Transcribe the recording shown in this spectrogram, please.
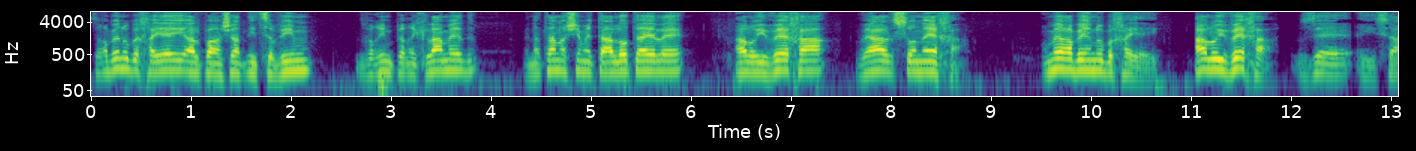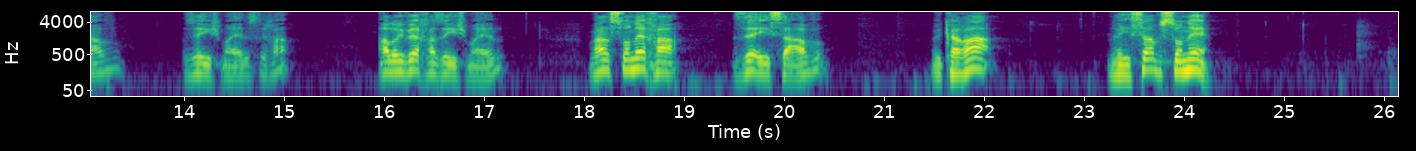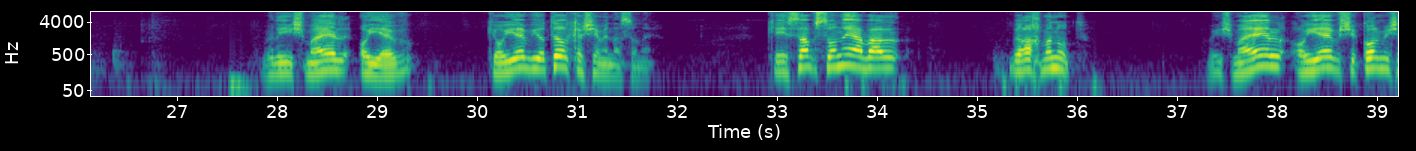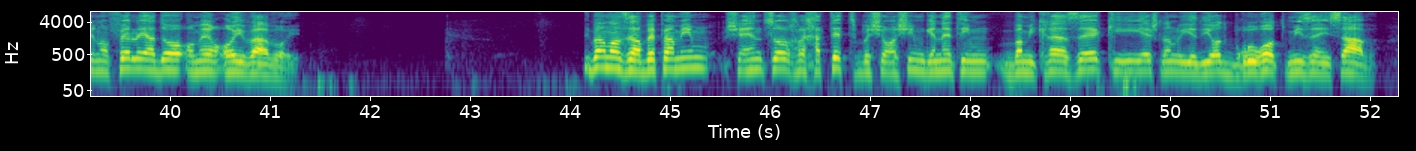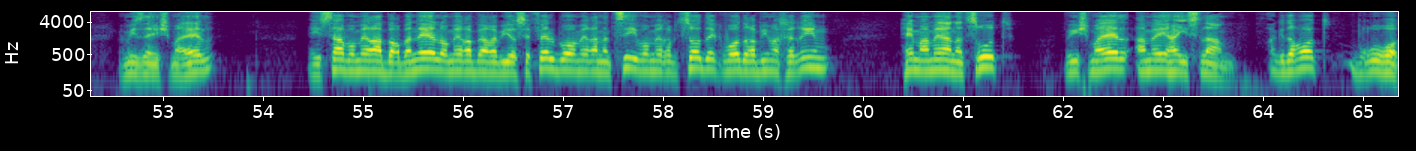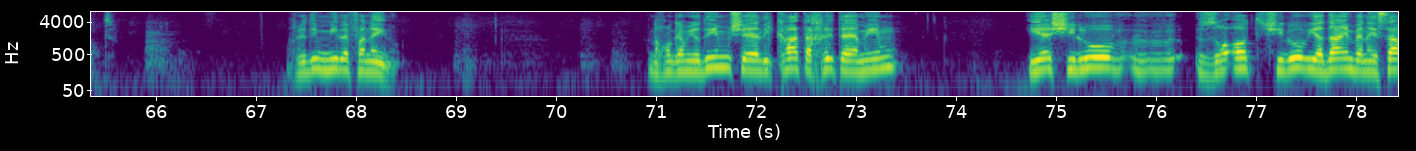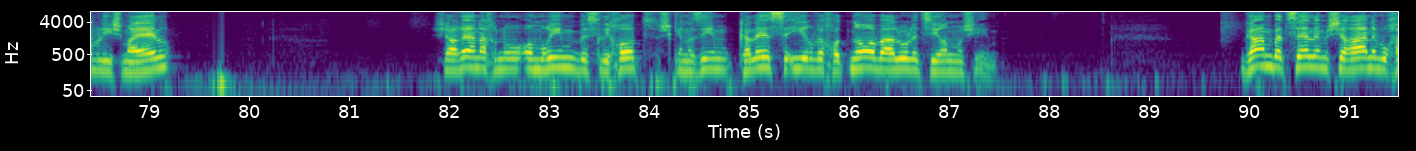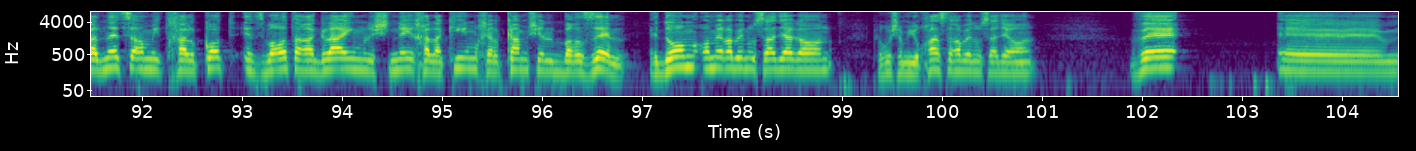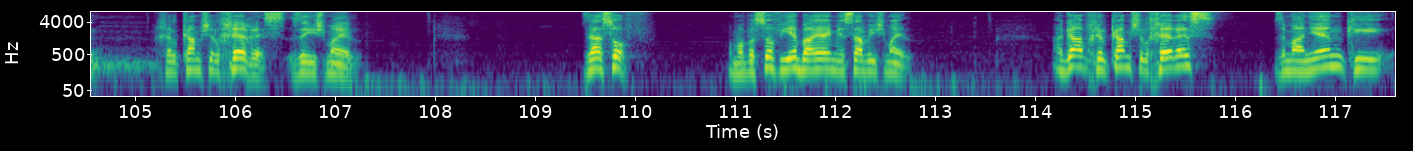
זה רבנו בחיי על פרשת ניצבים, דברים פרק ל', ונתן השם את העלות האלה על אויביך ועל שונאיך. אומר רבנו בחיי, על אויביך זה עשיו, זה ישמעאל, סליחה, על אויביך זה ישמעאל, ועל שונאיך זה עשיו, וקרא לעשיו שונא ולישמעאל אויב, כי יותר קשה מן השונא. כי עשיו שונא אבל ברחמנות. וישמעאל אויב שכל מי שנופל לידו אומר אוי ואבוי. דיברנו על זה הרבה פעמים, שאין צורך לחטט בשורשים גנטיים במקרה הזה, כי יש לנו ידיעות ברורות מי זה עשיו ומי זה ישמעאל. עשיו אומר אברבנאל, אומר רבי יוסף אלבו, אומר הנציב, אומר רב צודק ועוד רבים אחרים, הם עמי הנצרות וישמעאל עמי האסלאם. הגדרות ברורות. אנחנו יודעים מי לפנינו. אנחנו גם יודעים שלקראת אחרית הימים יהיה שילוב זרועות, שילוב ידיים בין עשיו לישמעאל, שהרי אנחנו אומרים בסליחות אשכנזים, כלה שעיר וחותנו ועלו לציון מושיעים. גם בצלם שראה נבוכדנצר מתחלקות אצבעות הרגליים לשני חלקים, חלקם של ברזל. אדום, אומר רבנו סעדיה גאון, פירוש המיוחס לרבנו סעדיה גאון, וחלקם של חרס, זה ישמעאל. זה הסוף. כלומר, בסוף יהיה בעיה עם עשיו וישמעאל. אגב, חלקם של חרס, זה מעניין כי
